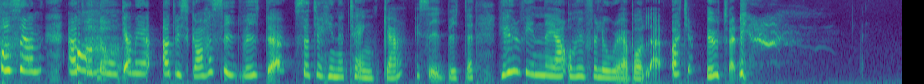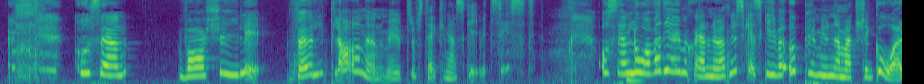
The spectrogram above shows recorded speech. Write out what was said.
Och sen att vara noga med att vi ska ha sidbyte så att jag hinner tänka i sidbytet. Hur vinner jag och hur förlorar jag bollar? Och att jag utvärderar. Och sen var kylig. Följ planen med utropstecken jag skrivit sist. Och sen lovade jag mig själv nu att nu ska jag skriva upp hur mina matcher går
